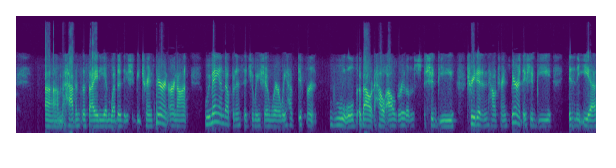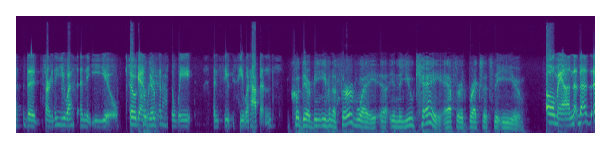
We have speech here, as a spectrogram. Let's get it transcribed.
um, have in society and whether they should be transparent or not, we may end up in a situation where we have different rules about how algorithms should be treated and how transparent they should be in the ES, the sorry, the US and the EU. So again, could we're there, just going to have to wait and see see what happens. Could there be even a third way uh, in the UK after it Brexits the EU? Oh man, that's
